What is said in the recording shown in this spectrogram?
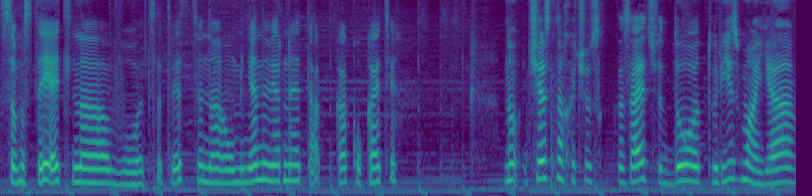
самостоятельно, вот, соответственно, у меня, наверное, так, как у Кати. Ну, честно хочу сказать, до туризма я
